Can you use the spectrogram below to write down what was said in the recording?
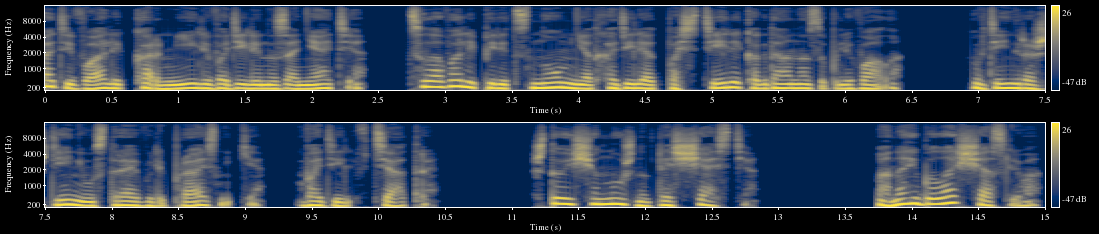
Одевали, кормили, водили на занятия, Целовали перед сном, не отходили от постели, когда она заболевала. В день рождения устраивали праздники, водили в театры. Что еще нужно для счастья? Она и была счастлива.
